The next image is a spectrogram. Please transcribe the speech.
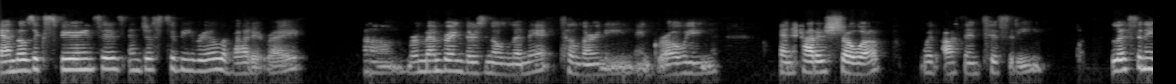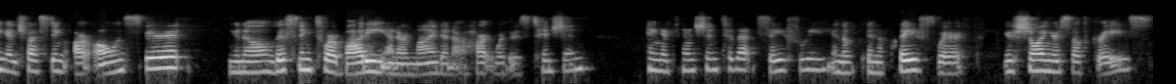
and those experiences and just to be real about it, right? um, remembering there's no limit to learning and growing and how to show up with authenticity, listening and trusting our own spirit, you know, listening to our body and our mind and our heart where there's tension, paying attention to that safely in a, in a place where you're showing yourself grace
